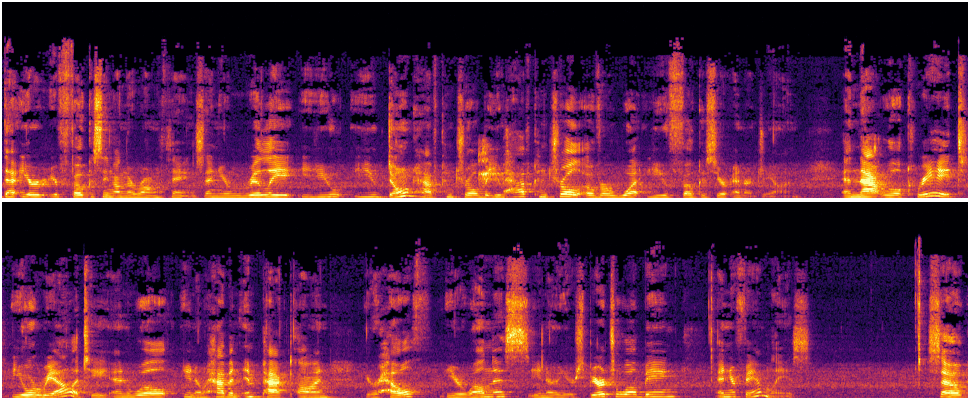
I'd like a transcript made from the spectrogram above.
that you're you're focusing on the wrong things and you're really you you don't have control but you have control over what you focus your energy on and that will create your reality and will you know have an impact on your health your wellness, you know, your spiritual well-being, and your families. So,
